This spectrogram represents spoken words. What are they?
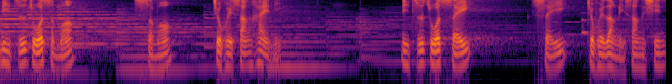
你执着什么，什么就会伤害你；你执着谁，谁就会让你伤心。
